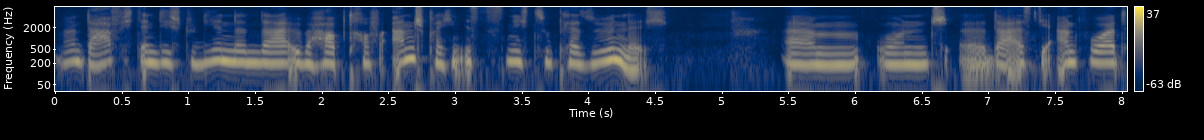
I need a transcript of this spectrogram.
Ne, darf ich denn die Studierenden da überhaupt drauf ansprechen? Ist es nicht zu persönlich? Ähm, und äh, da ist die Antwort,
